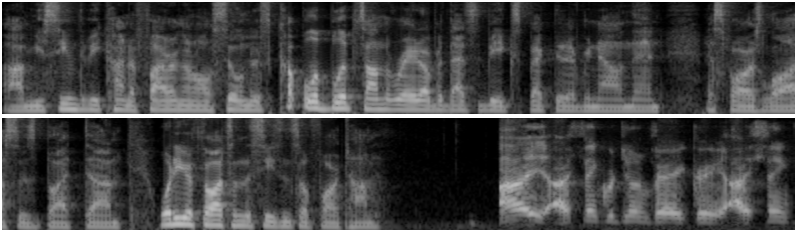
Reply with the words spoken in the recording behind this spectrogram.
Um, you seem to be kind of firing on all cylinders. A couple of blips on the radar, but that's to be expected every now and then as far as losses. But um, what are your thoughts on the season so far, Tom? I I think we're doing very great. I think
